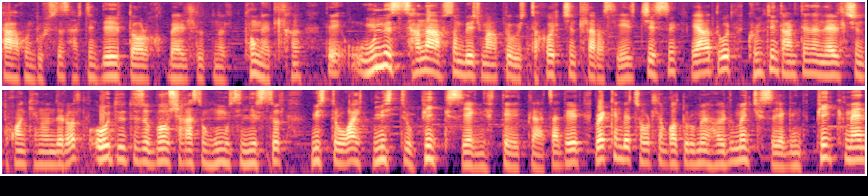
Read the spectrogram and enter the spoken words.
Та хүн дүрсээс харж байна. Дээр доорх байрлууд нь бол тун адилхан. Тэгээ үүнээс санаа авсан байж магадгүй гэж зохиолчийн талаар бас ярьж ирсэн. Яг тэгвэл Quentin Tarantino найрлагчийн тухайн кинон дээр бол өөд өдөөсөө буу шагаасан хүмүүсийн нэрс бол Mr. White, Mr. Pink гэсэн яг нэртэй байдаг. За тэгээд Breaking Bad сурлын гол дүрмэн 20 мэн ч гэсэн яг энэ Pinkman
